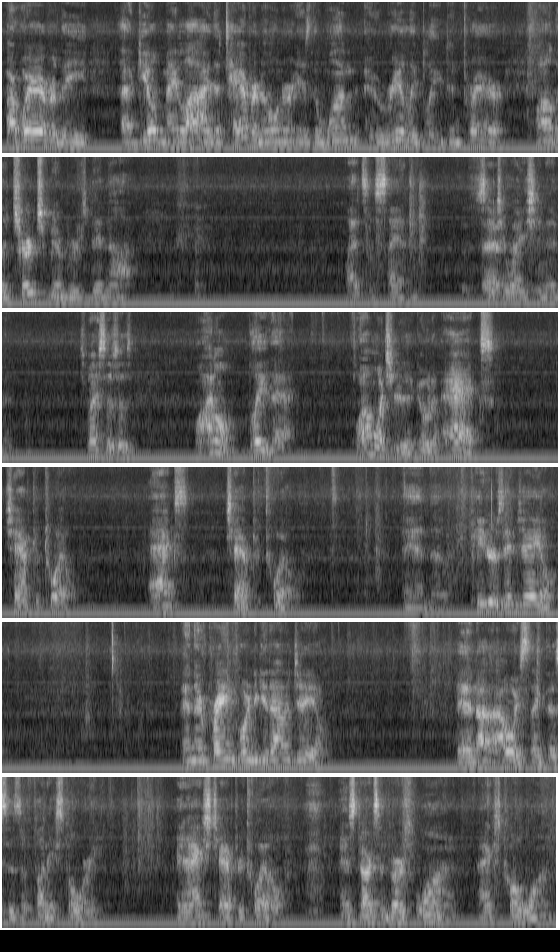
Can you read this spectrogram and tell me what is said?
or wherever the uh, guilt may lie, the tavern owner is the one who really believed in prayer, while the church members did not. That's a sad situation, isn't it? Somebody says, Well, I don't believe that. Well, I want you to go to Acts chapter 12. Acts chapter 12. And uh, Peter's in jail, and they're praying for him to get out of jail. And I, I always think this is a funny story. In Acts chapter 12, and it starts in verse 1, Acts 12 1.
